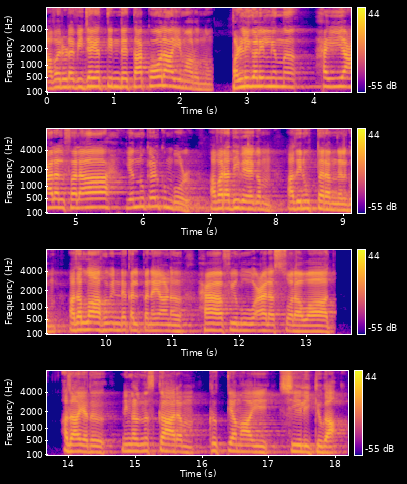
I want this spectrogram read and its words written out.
അവരുടെ വിജയത്തിന്റെ താക്കോലായി മാറുന്നു. പള്ളികളിൽ നിന്ന് ഹയ്യ അലൽ ഫലാഹ് എന്നു കേൾക്കുമ്പോൾ അവർ അതിവേഗം അതിനുത്തരം നൽകും. അത് അള്ളാഹുവിന്റെ കൽപ്പനയാണ്. ഹാഫിളു അലസ്വലവാദ് അതായത് നിങ്ങൾ നിസ്കാരം കൃത്യമായി ശീലിക്കുക.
